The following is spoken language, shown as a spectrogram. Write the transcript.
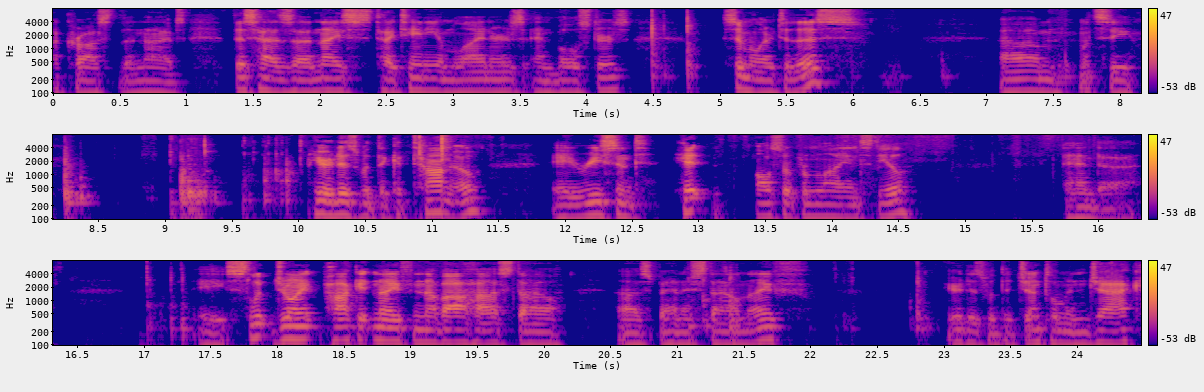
across the knives. This has uh, nice titanium liners and bolsters, similar to this. Um, let's see. Here it is with the Katano, a recent hit, also from Lion Steel. And uh, a slip joint pocket knife, Navaja style, uh, Spanish style knife. Here it is with the Gentleman Jack.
